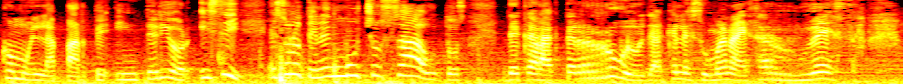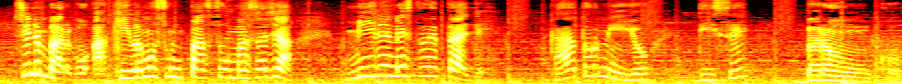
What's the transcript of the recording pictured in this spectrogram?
como en la parte interior. Y sí, eso lo tienen muchos autos de carácter rudo, ya que le suman a esa rudeza. Sin embargo, aquí vamos un paso más allá. Miren este detalle. Cada tornillo dice Bronco.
